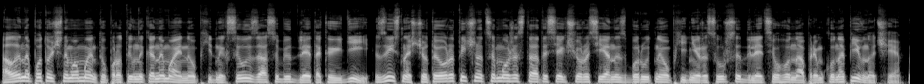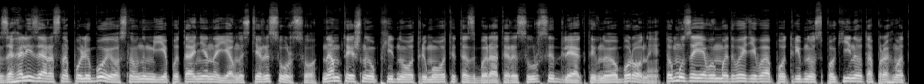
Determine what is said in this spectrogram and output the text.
Але на поточний момент у противника немає необхідних сил і засобів для таких дій. Звісно, що теоретично це може статися, якщо росіяни зберуть необхідні ресурси для цього напрямку на півночі. Взагалі зараз на полі бою основним є питання наявності ресурсу. Нам теж необхідно отримувати та збирати ресурси для активної оборони. Тому заяви Медведєва потрібно спокійно та прагматично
